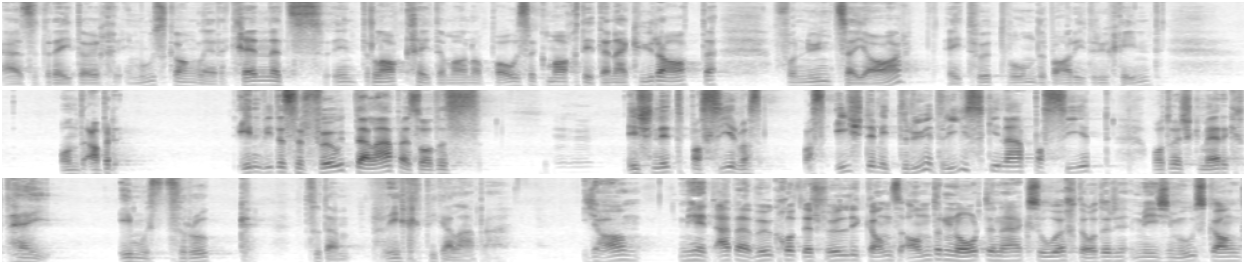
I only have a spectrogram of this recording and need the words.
also ihr euch im Ausgang lernen kennen, in Interlaken, habt mal noch Pause gemacht, habt dann auch geheiratet, von 19 Jahren, habt heute wunderbare drei Kinder. Und aber irgendwie das erfüllte Leben, so, das ist nicht passiert. Was, was ist denn mit 33 passiert, wo du hast gemerkt, hey, ich muss zurück zu dem richtigen Leben? Ja, man hat eben wirklich die Erfüllung ganz anderen Orten gesucht, oder? Man war im Ausgang,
